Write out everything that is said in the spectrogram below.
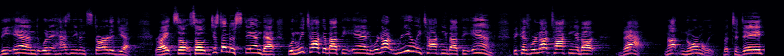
the end when it hasn't even started yet, right? So, so just understand that when we talk about the end, we're not really talking about the end because we're not talking about that. Not normally, but today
